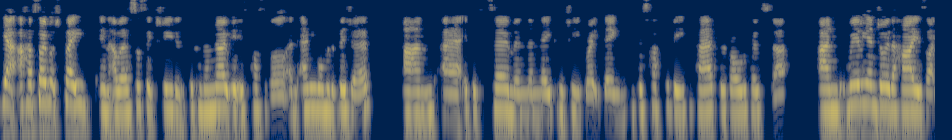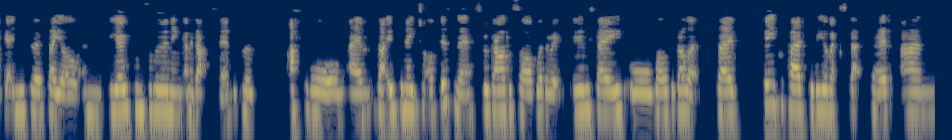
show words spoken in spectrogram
Yeah, I have so much faith in our Sussex students because I know it is possible and anyone with a vision and uh, if they're determined then they can achieve great things. You just have to be prepared for the roller coaster and really enjoy the highs like getting your first sale and be open to learning and adapting because after all, um, that is the nature of business, regardless of whether it's early stage or well developed. So be prepared for the unexpected and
